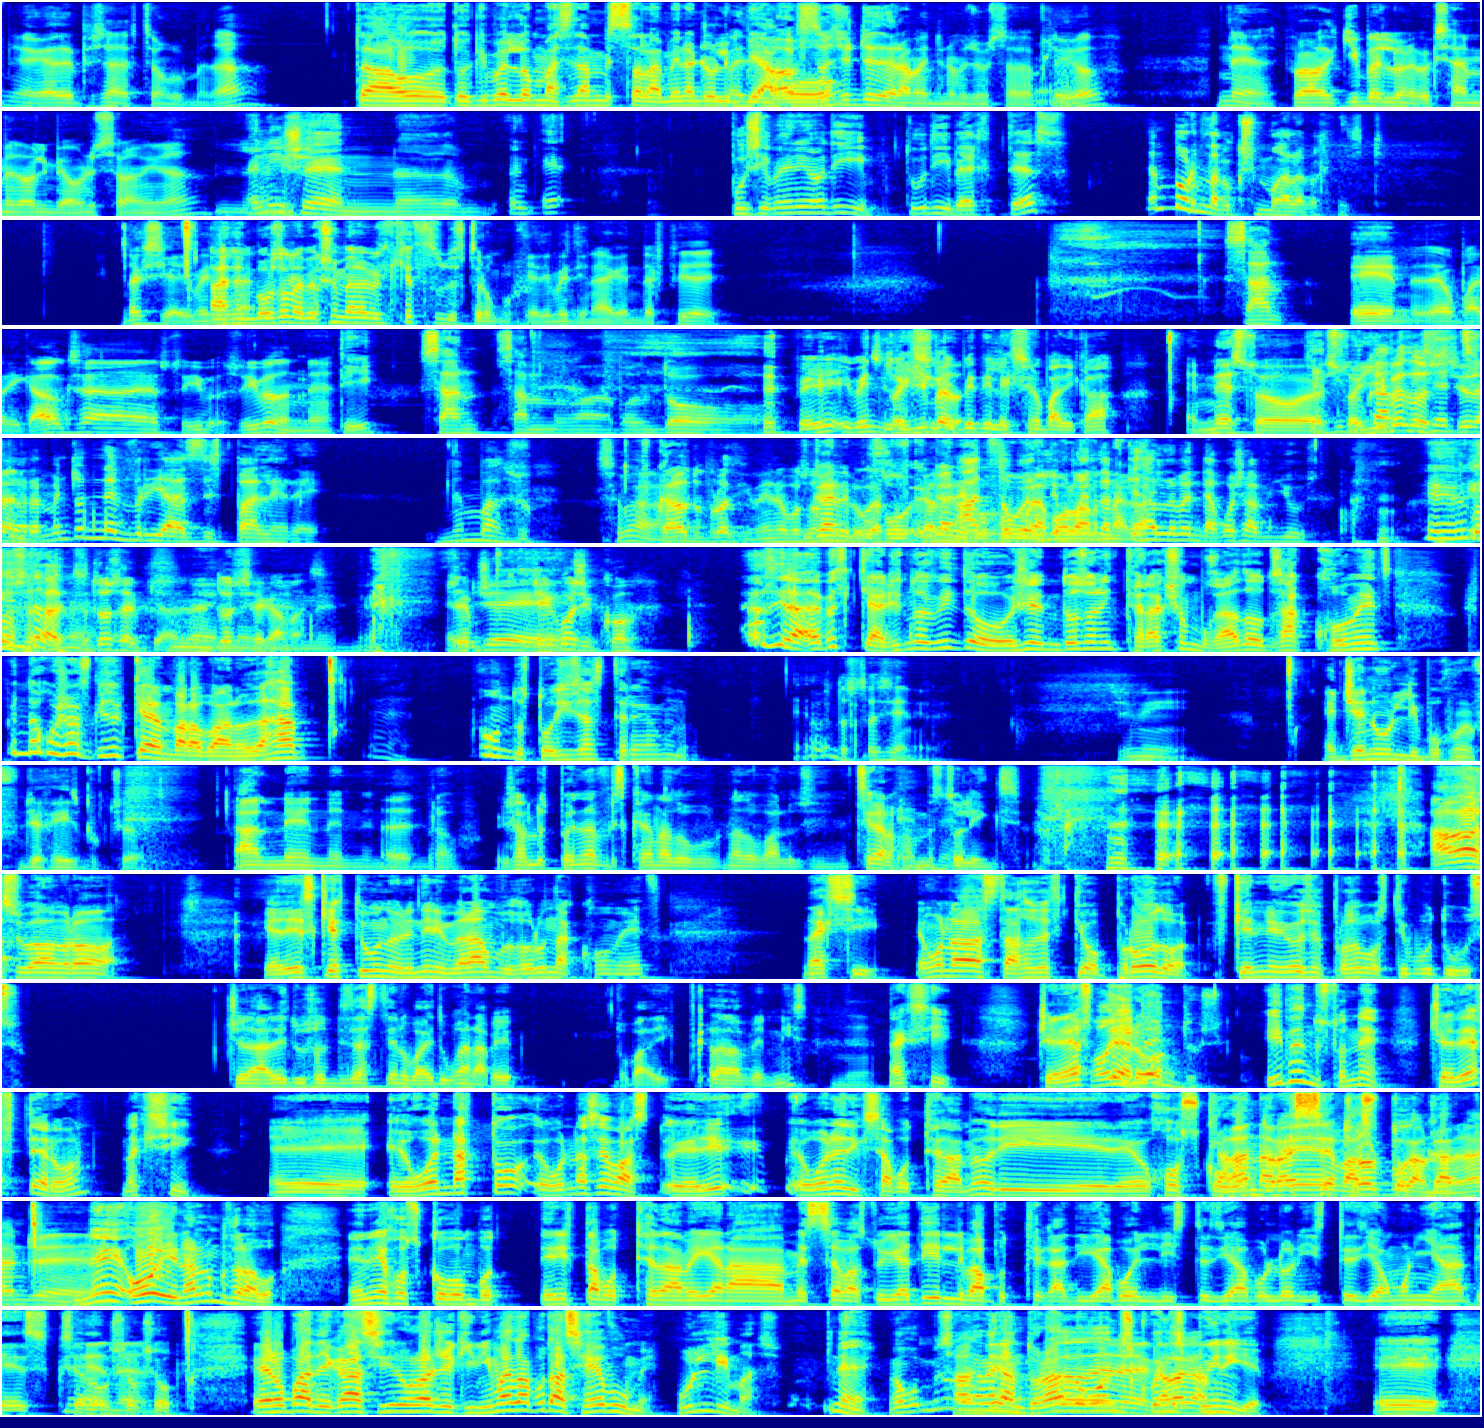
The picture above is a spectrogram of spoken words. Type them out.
ναι, γιατί έπαιξα δεύτερο γκρουπ μετά. Τα- ο- Το κύπελλο μας ήταν μες Σαλαμίνα και Με την Ολυμπιακό. Όρθωση δεν δέραμε την νομίζω στα play-off. Ναι, πρώτα κύπελλο έπαιξαμε με τον Ολυμπιακό στη Σαλαμίνα. Δεν είχε, ε, ε, Που σημαίνει ότι τούτοι οι παίχτες δεν μπορούν να παίξουν μεγάλα παιχνίδια. Εντάξει, γιατί με Αν δεν την- μπορούσαν να παίξουν με ένα παιχνίδι θα στο δεύτερο μου. γιατί με την ΑΕΚ εντέρφει, δηλαδή. Σαν, Ε, ε, οπαδικά όξα στο γήπεδο- στο γήπεδο, ναι. Τι; σαν, σαν από το... Είπε είπε τη Στο λέξη- γήπεδο. είπε τη λέξη οπαδικά. Ε, ναι, στο Γιατί στο του γήπεδο κάνεις έτσι σίγουρα τώρα, είναι. μην τον νευριάζεις πάλι ρε. Δεν μπάζω. Σε πάρα. Βγάλω του προθυμένο, όπως Κάνει τον Λούκας, που- βγάλω κάνει του- Αν που το φοβερά πολύ μπορεί πολλά να να πιάσει άλλο 500 views. Ε, τόσα, εντάξει, ναι. τόσα πια, Ναι, τόσα ναι, έκαμα. ναι, ναι. Και- και- και 20 κόμμα. Ε, σειρά, ε, παιδιά, και το βίντεο είχε τόσο interaction που κάτω, τόσα comments, και 500 views και παραπάνω. Τα είχα- Όντως, τόσοι είσαστε ρε. γάμο. Ε, όντως τόσο είναι, ρε. Είναι- Ε, και είναι όλοι που έχουν και Facebook τώρα. Α, ναι, ναι, ναι, ναι, Ε. μπράβο. Έχει άλλους που είναι να βρίσκαν να το- να το βάλουν. Έτσι έγραφαμε Ε, στο ναι. links. Αγά σου πάμε πράγμα. Γιατί σκέφτομαι τον την ημέρα που θεωρούν τα comments. Εντάξει, εγώ να σταθώ σε δυο. Πρώτον, φκένει ο Ιώσεφ πρόσωπος τύπου τους. Και δηλαδή τους ότι είσαστε ο παδί του καναπέ. Ο παδί, καταλαβαίνεις. Ναι. Εντάξει. Και Όχι, δεύτερον, είπεν τους. Είπεν τους το ναι. Και δεύτερον, εντάξει, ε, εγώ να το, εγώ να σεβαστώ, γιατί εγώ δεν έδειξα ποτέ δάμε ότι έχω σκοπό Καλά, να τώρα με είναι τρόλ σεβαστώ που κάνουμε, κα- ε, και- Ναι, όχι, είναι άλλο που θέλω να πω. Δεν έχω σκοπό, πο- δεν ήρθα ποτέ δάμε για να με σεβαστώ, γιατί δεν είπα ποτέ κάτι για αποελίστες, για απολωνίστες, για ομονιάτες, ξέρω, Ναι, ξέρω, ναι. ξέρω. Ενώ πατικά σύνολα και κινήματα που τα σέβουμε. Ούλοι μας. Ναι, εγώ μιλώ Σαν για μένα τε- τώρα καλά, λόγω ναι, της ναι, κουβέντας καλά που είναι. Ε,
